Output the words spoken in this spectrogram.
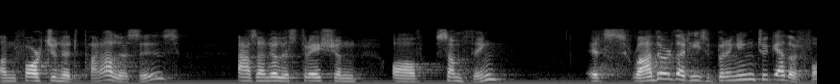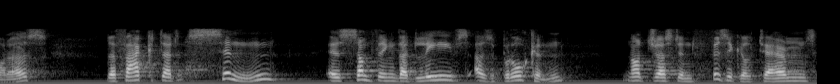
unfortunate paralysis as an illustration of something. It's rather that he's bringing together for us the fact that sin is something that leaves us broken, not just in physical terms,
